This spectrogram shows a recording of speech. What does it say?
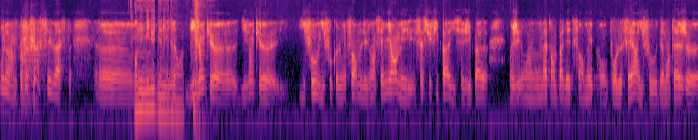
Oula, c'est vaste. Euh, en une minute, bien évidemment. Hein. Disons que, disons que il faut il faut que l'on forme les enseignants, mais ça suffit pas. Il s'agit pas. Moi, on n'attend pas d'être formé pour pour le faire. Il faut davantage euh,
